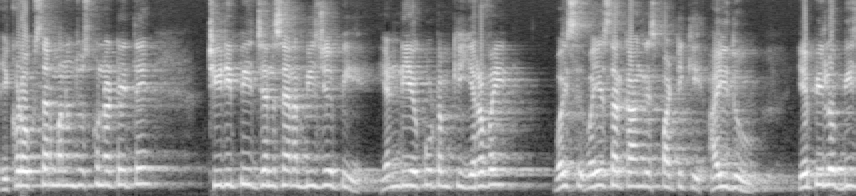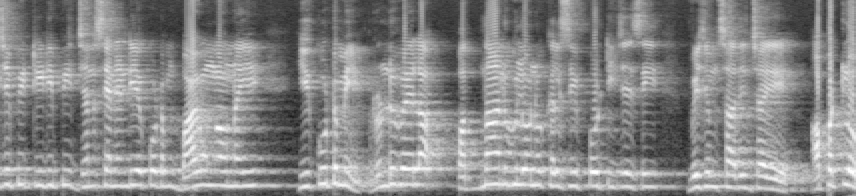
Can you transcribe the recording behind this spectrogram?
ఇక్కడ ఒకసారి మనం చూసుకున్నట్టయితే టీడీపీ జనసేన బీజేపీ ఎన్డీఏ కూటమికి ఇరవై వైస్ వైఎస్ఆర్ కాంగ్రెస్ పార్టీకి ఐదు. ఏపీలో బీజేపీ టీడీపీ జనసేన ఎన్డీఏ కూటమి భాగంగా ఉన్నాయి. ఈ కూటమి రెండు వేల పద్నాలుగులోనూ కలిసి పోటీ చేసి విజయం సాధించాయి. అప్పట్లో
